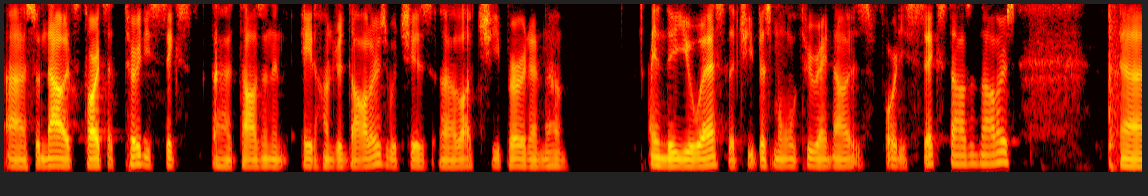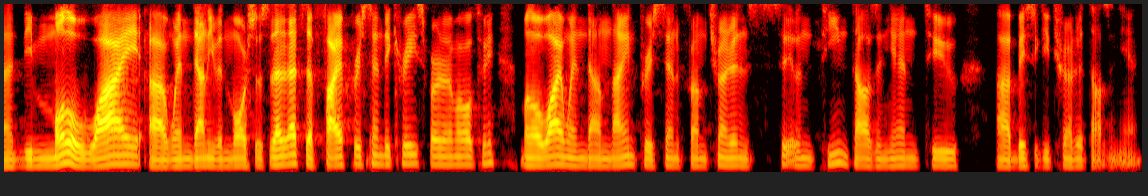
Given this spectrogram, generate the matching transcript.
Uh, so now it starts at $36,800, which is a lot cheaper than uh, in the US. The cheapest Model 3 right now is $46,000. Uh, the Model Y uh, went down even more. So, so that, that's a 5% decrease for the Model 3. Model Y went down 9% from 217,000 yen to uh, basically 300,000 yen.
